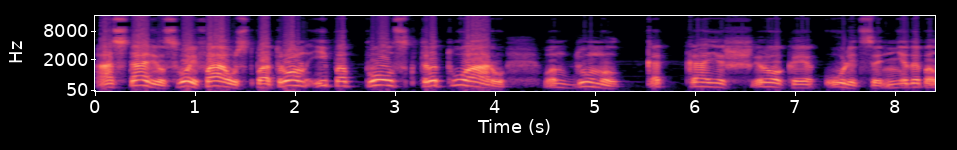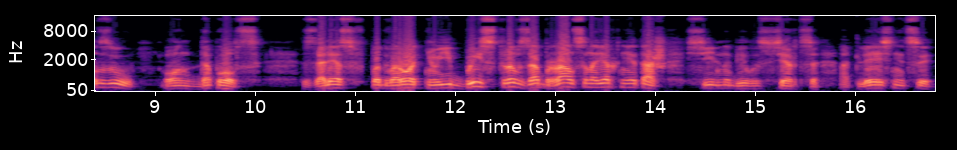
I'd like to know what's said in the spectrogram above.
оставил свой фауст-патрон и пополз к тротуару. Он думал, какая широкая улица, не доползу. Он дополз, залез в подворотню и быстро взобрался на верхний этаж. Сильно билось сердце от лестницы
